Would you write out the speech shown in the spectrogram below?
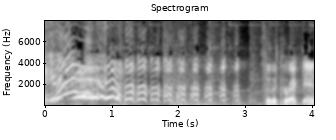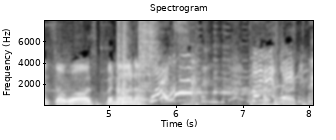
So the correct answer was banana. What? But That's it, a wait. joke.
